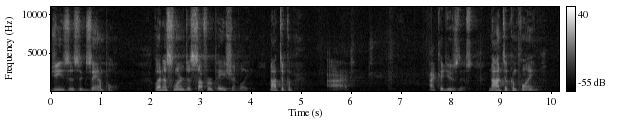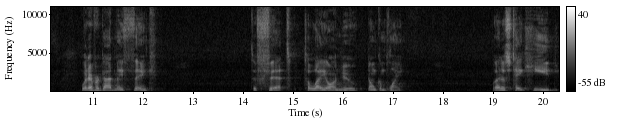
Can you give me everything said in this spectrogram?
Jesus' example. Let us learn to suffer patiently, not to. Com- I, I could use this. Not to complain. Whatever God may think to fit to lay on you, don't complain. Let us take heed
